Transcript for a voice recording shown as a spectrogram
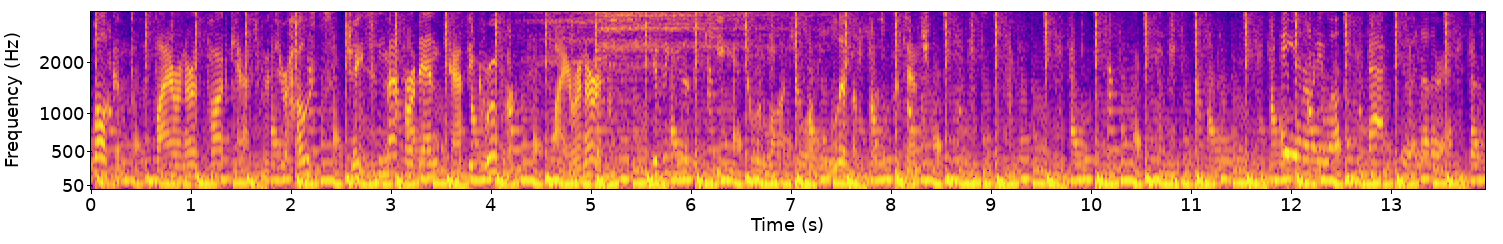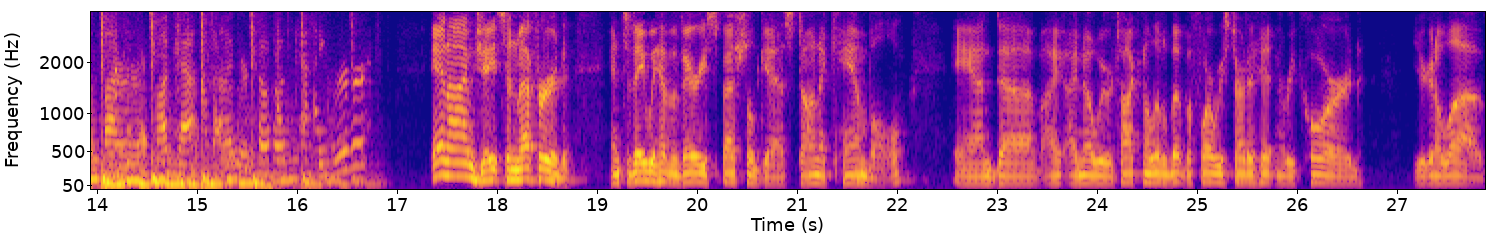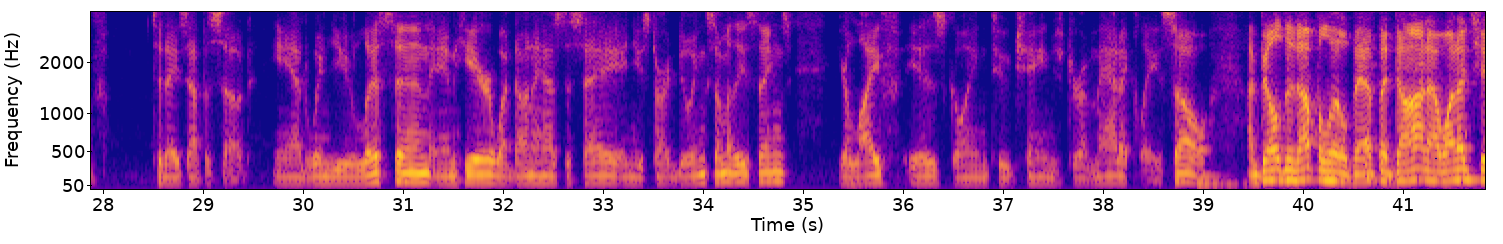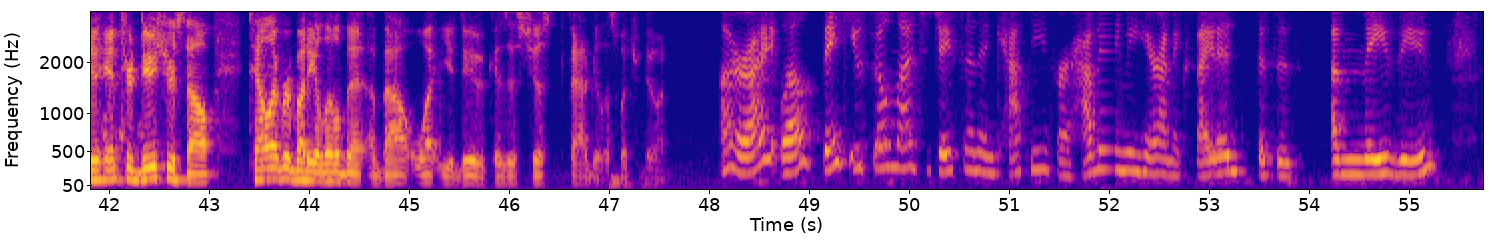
Welcome to the Fire and Earth podcast with your hosts, Jason Mefford and Kathy Gruber. Fire and Earth, giving you the keys to unlock your limitless potential. Hey, everybody, welcome back to another episode of the Fire and Earth podcast. I'm your co host, Kathy Gruber. And I'm Jason Mefford. And today we have a very special guest, Donna Campbell. And uh, I, I know we were talking a little bit before we started hitting record. You're going to love today's episode. And when you listen and hear what Donna has to say and you start doing some of these things, your life is going to change dramatically. So I'm building it up a little bit, but Donna, why don't you introduce yourself? Tell everybody a little bit about what you do because it's just fabulous what you're doing. All right. Well, thank you so much, Jason and Kathy, for having me here. I'm excited. This is amazing.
